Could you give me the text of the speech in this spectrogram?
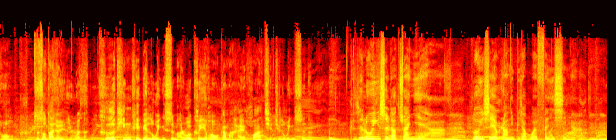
哦，这时候大家有疑问了：客厅可以变录音室吗？如果可以的话，我干嘛还花钱去录音室呢？嗯。可是录音室比较专业啊，嗯，录音室也让你比较不会分心啊，嗯哼，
